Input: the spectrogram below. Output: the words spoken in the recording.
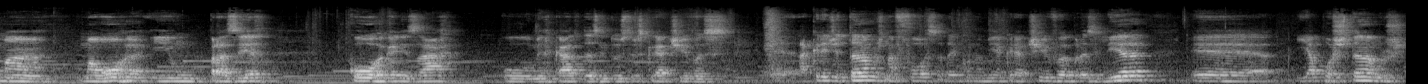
uma, uma honra e um prazer co-organizar o mercado das indústrias criativas Acreditamos na força da economia criativa brasileira é, e apostamos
